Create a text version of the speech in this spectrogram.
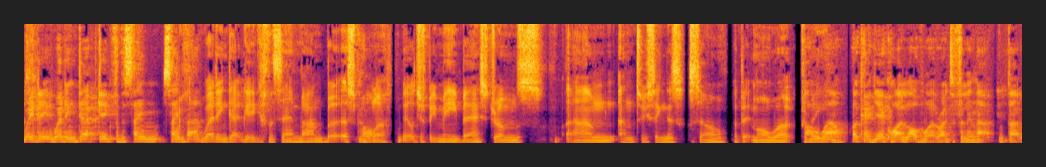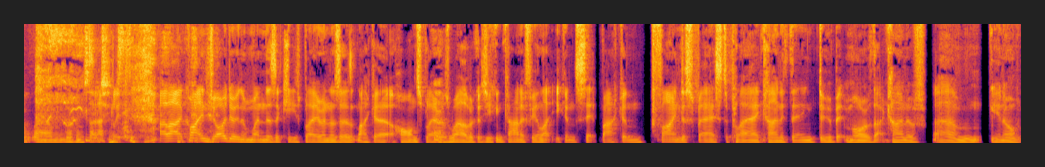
wedding wedding dep gig for the same same band. wedding dep gig for the same band, but a smaller. It'll just be me, bass, drums, um, and two singers. So a bit more work for Oh me. wow! Okay, yeah, quite a lot of work, right, to fill in that that um, rhythm Exactly. section. I, I quite enjoy doing them when there's a keys player and there's a like a, a horns player as well because you can kind of feel like you can sit back and find a space to play kind of thing. Do a bit more of that kind of um, you know.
